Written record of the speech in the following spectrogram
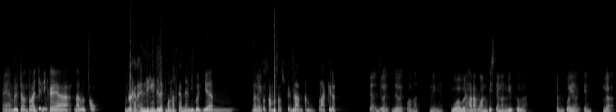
Kayak ambil contoh aja nih kayak Naruto. Sebenarnya kan endingnya jelek banget kan yang di bagian Naruto sama Sasuke berantem terakhir. Ya, jelek-jelek banget endingnya. Gua berharap One Piece jangan gitulah. Tapi gue yakin enggak.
